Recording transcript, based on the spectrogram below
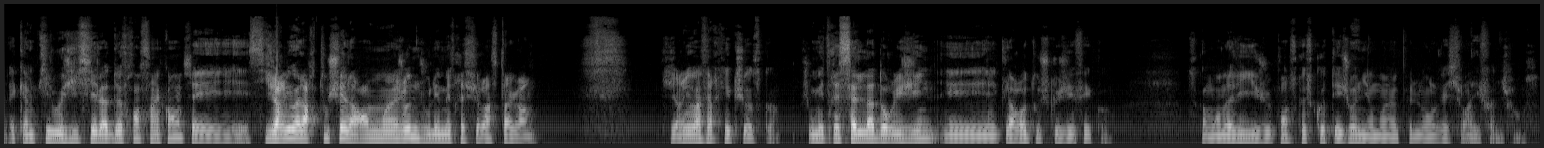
avec un petit logiciel à 2 francs 50. Et si j'arrive à la retoucher, à la rendre moins jaune, je vous les mettrai sur Instagram. Si j'arrive à faire quelque chose, quoi. Je mettrai celle-là d'origine et avec la retouche que j'ai fait, quoi. Parce qu'à mon avis, je pense que ce côté jaune, il y a moins un peu de l'enlever sur l'iPhone, je pense.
